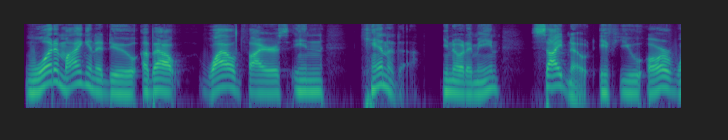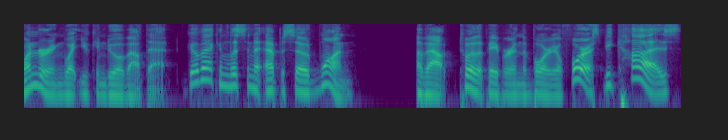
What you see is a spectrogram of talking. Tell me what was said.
What am I going to do about wildfires in Canada? You know what I mean? Side note, if you are wondering what you can do about that, go back and listen to episode one about toilet paper in the boreal forest because,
